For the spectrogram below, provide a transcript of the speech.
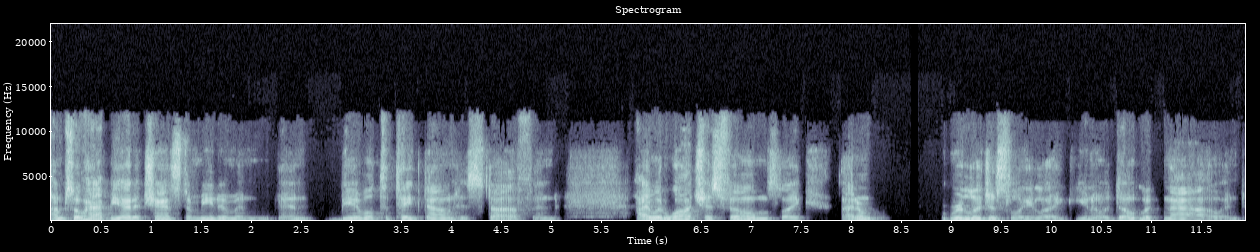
I'm so happy I had a chance to meet him and and be able to take down his stuff. And I would watch his films like I don't religiously like you know Don't Look Now and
